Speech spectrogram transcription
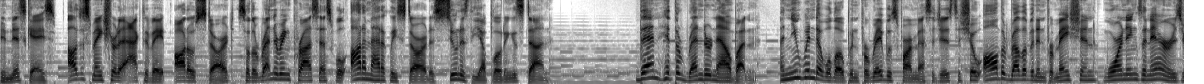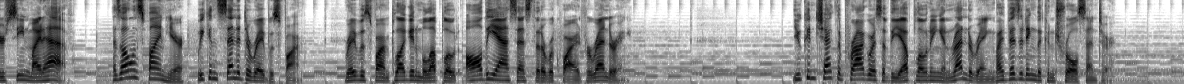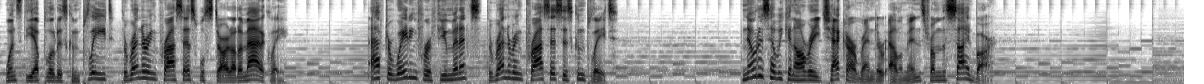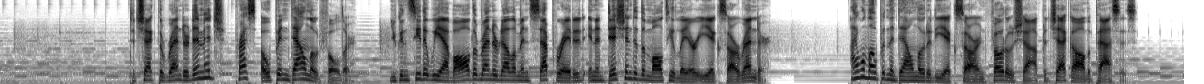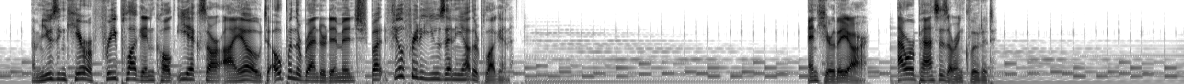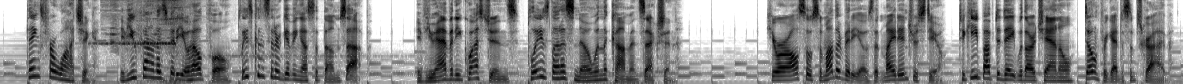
In this case, I'll just make sure to activate Auto Start so the rendering process will automatically start as soon as the uploading is done. Then hit the Render Now button a new window will open for Rebusfarm messages to show all the relevant information, warnings, and errors your scene might have. As all is fine here, we can send it to Rebusfarm. Rebusfarm plugin will upload all the assets that are required for rendering. You can check the progress of the uploading and rendering by visiting the Control Center. Once the upload is complete, the rendering process will start automatically. After waiting for a few minutes, the rendering process is complete. Notice how we can already check our render elements from the sidebar. To check the rendered image, press Open Download folder. You can see that we have all the rendered elements separated in addition to the multi-layer EXR render. I will open the downloaded EXR in Photoshop to check all the passes. I'm using here a free plugin called EXR.io to open the rendered image, but feel free to use any other plugin. And here they are. Our passes are included. Thanks for watching. If you found this video helpful, please consider giving us a thumbs up. If you have any questions, please let us know in the comment section. Here are also some other videos that might interest you. To keep up to date with our channel, don't forget to subscribe.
